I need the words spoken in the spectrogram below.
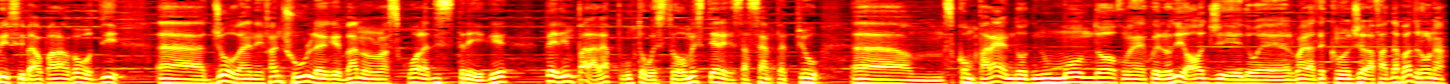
qui stiamo parlando proprio di uh, giovani fanciulle che vanno in una scuola di streghe per imparare appunto questo mestiere che sta sempre più ehm, scomparendo in un mondo come quello di oggi dove ormai la tecnologia la fa da padrona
